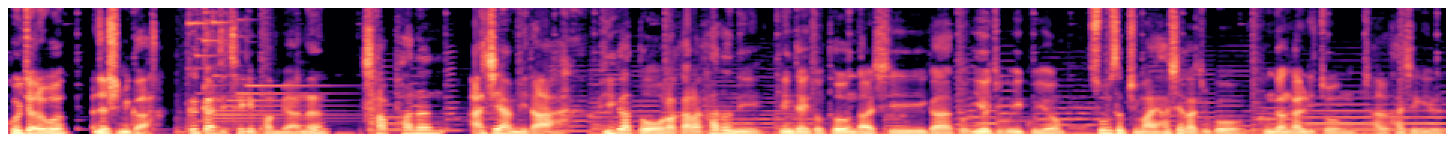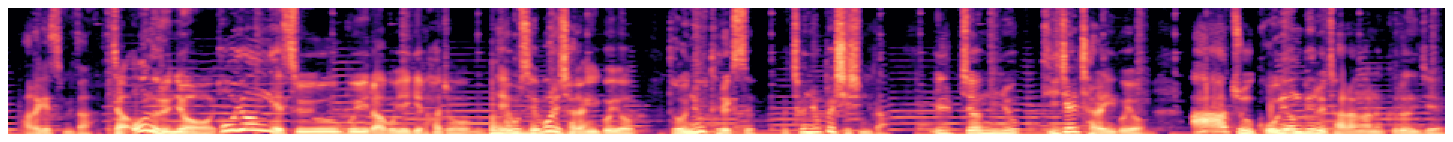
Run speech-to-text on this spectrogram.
구독자 여러분 안녕하십니까? 끝까지 책임 판매하는 차파는 아지아입니다. 비가 또 오락가락 하더니 굉장히 또 더운 날씨가 또 이어지고 있고요. 수분 섭취 많이 하셔가지고 건강관리 좀 잘 하시길 바라겠습니다. 자 오늘은요 소형 SUV라고 얘기를 하죠. 대우 세보리 차량이고요. 더 뉴 트렉스 1600cc입니다. 1.6 디젤 차량이고요 아주 고연비를 자랑하는 그런 이제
